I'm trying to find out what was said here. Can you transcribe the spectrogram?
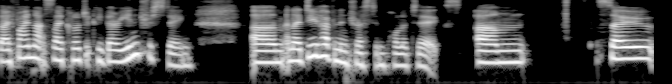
I find that psychologically very interesting. Um, and I do have an interest in politics. Um, so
